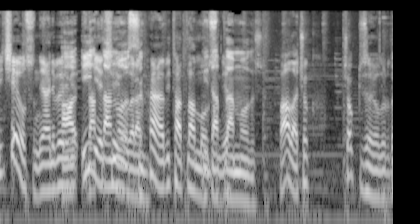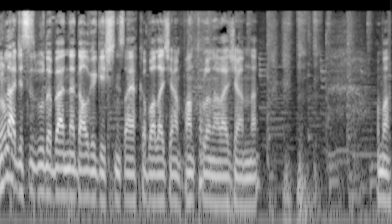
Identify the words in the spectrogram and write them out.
Bir şey olsun yani böyle bir iyi niyet olsun. olarak. Ha bir tatlanma bir olsun diye. tatlanma olur. Valla çok çok güzel olurdu ama. Yıllarca siz burada benimle dalga geçtiniz ayakkabı alacağım, pantolon alacağımdan. Ama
